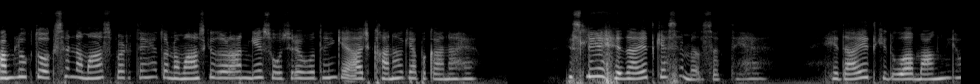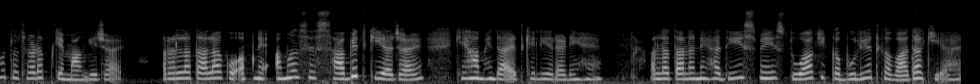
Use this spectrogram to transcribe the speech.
ہم لوگ تو اکثر نماز پڑھتے ہیں تو نماز کے دوران یہ سوچ رہے ہوتے ہیں کہ آج کھانا کیا پکانا ہے۔ اس لیے ہدایت کیسے مل سکتی ہے؟ ہدایت کی دعا مانگنی ہو تو تڑپ کے مانگی جائے۔ اور اللہ تعالیٰ کو اپنے عمل سے ثابت کیا جائے کہ ہم ہدایت کے لیے ریڈی ہیں۔ اللہ تعالیٰ نے حدیث میں اس دعا کی قبولیت کا وعدہ کیا ہے۔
